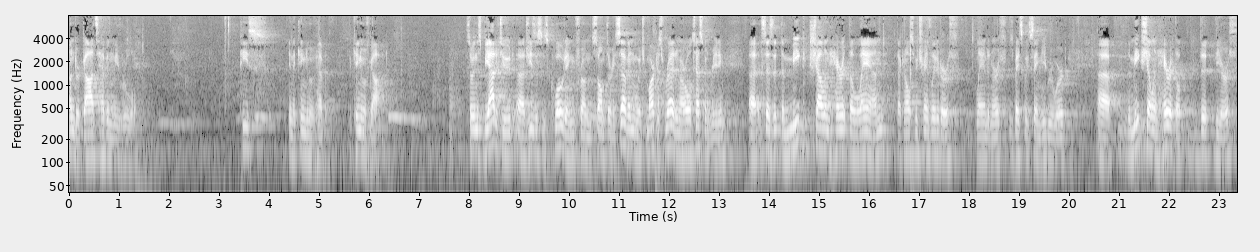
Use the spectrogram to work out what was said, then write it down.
under God's heavenly rule. Peace in the kingdom of heaven, the kingdom of God. So, in this beatitude, uh, Jesus is quoting from Psalm 37, which Marcus read in our Old Testament reading. Uh, it says that the meek shall inherit the land. That can also be translated earth. Land and earth is basically the same Hebrew word. Uh, the meek shall inherit the, the, the earth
